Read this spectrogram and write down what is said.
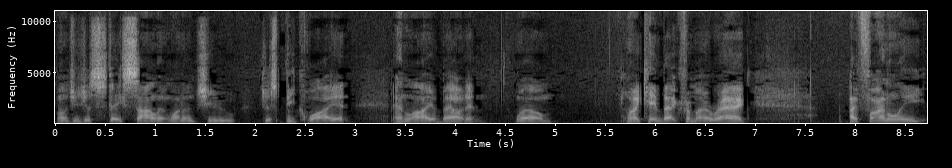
why don't you just stay silent? Why don't you just be quiet and lie about it? Well, when I came back from Iraq, I finally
